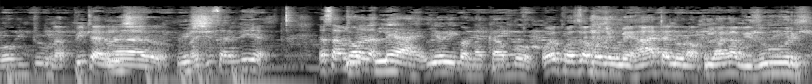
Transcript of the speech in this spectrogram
bomtu unapita nayo. Sasa mtu layer hiyo iko na kabo. Wewe kwanza mwenye umehata ni unakulanga vizuri.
